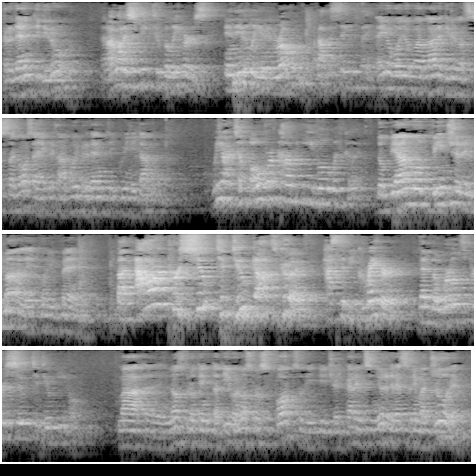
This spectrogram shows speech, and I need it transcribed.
Credenti di Roma. And I want to speak to believers in Italy and in Rome about the same thing. E io voglio parlare e dire la stessa cosa a voi credenti qui in Italia. We are to overcome evil with good. Dobbiamo vincere il male con il bene. But our pursuit to do God's good has to be greater than the world's pursuit to do evil. Ma eh, il nostro tentativo, il nostro sforzo di, di cercare il Signore deve essere maggiore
